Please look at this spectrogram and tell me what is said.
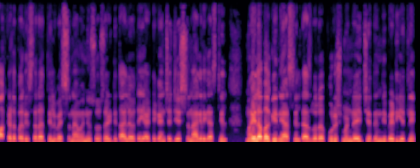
वाकड परिसरातील वेस्टर्न अव्हेन्यू सोसायटीत आले होते. या ठिकाणचे ज्येष्ठ नागरिक असतील महिला भगिनी असतील त्याचबरोबर पुरुष मंडळीची त्यांनी भेट घेतली.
